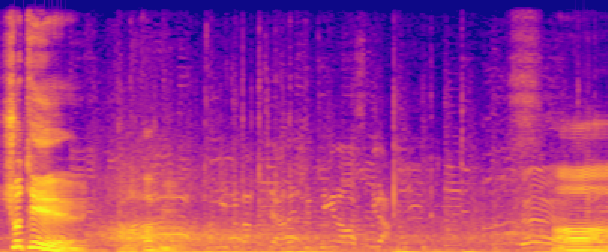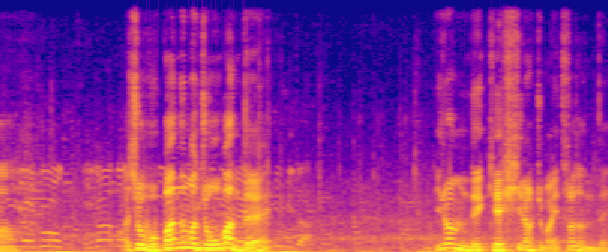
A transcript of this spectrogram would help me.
슈팅! 아 까비. 아... 아, 저거 못 받는 건 좀 오반데? 팀입니다. 이러면 내 계획이랑 좀 많이 틀어졌는데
